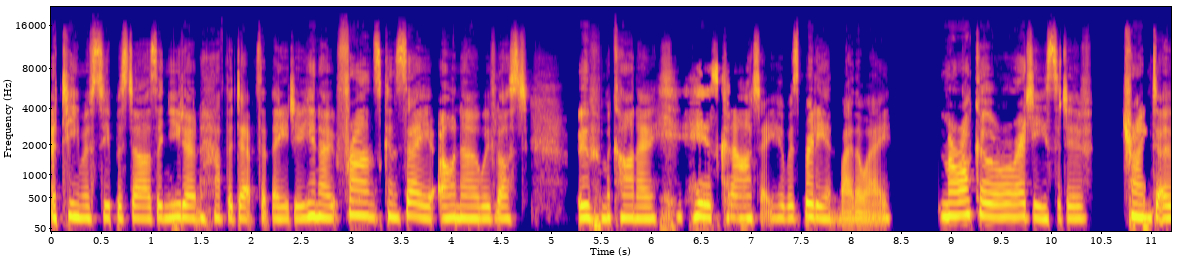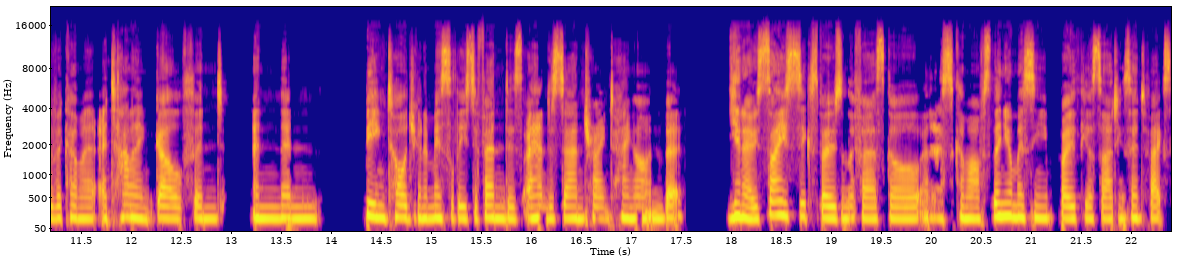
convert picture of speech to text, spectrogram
a team of superstars and you don't have the depth that they do. You know, France can say, oh no, we've lost Upamecano. Here's Konate, who was brilliant, by the way. Morocco are already sort of trying to overcome a, a talent gulf and, and then being told you're going to miss all these defenders. I understand trying to hang on, but you know, Saïss exposed in the first goal and has to come off. So then you're missing both your starting centre backs.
